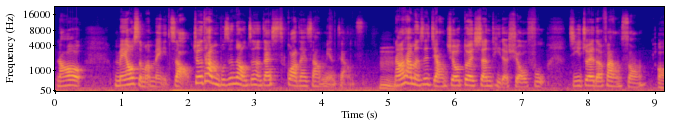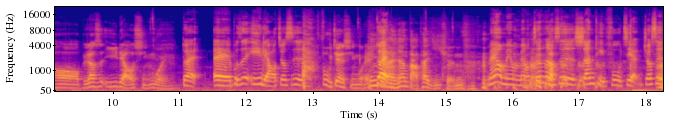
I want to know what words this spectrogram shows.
然后没有什么美照，就是他们不是那种真的在挂在上面这样子，嗯然后他们是讲究对身体的修复、脊椎的放松，哦，比较是医疗行为、对，诶，不是医疗，就是 复健行为。听起来很像打太极拳。没有没有没有，真的是身体复健，就是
